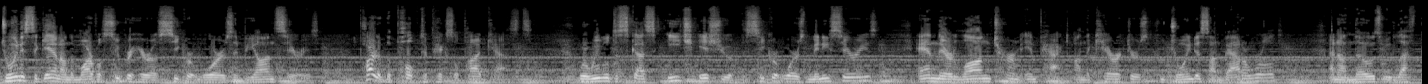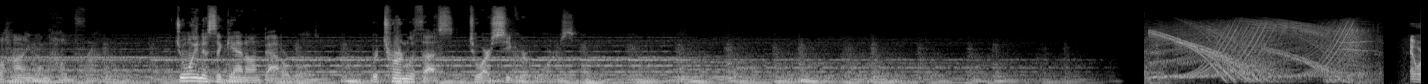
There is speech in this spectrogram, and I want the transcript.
Join us again on the Marvel Superheroes Secret Wars and Beyond series, part of the Pulp to Pixel podcasts, where we will discuss each issue of the Secret Wars miniseries and their long term impact on the characters who joined us on Battleworld and on those we left behind on the home front. Join us again on Battleworld. Return with us to our Secret Wars.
